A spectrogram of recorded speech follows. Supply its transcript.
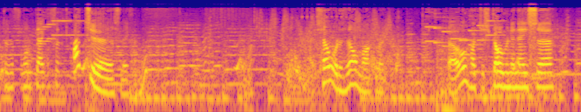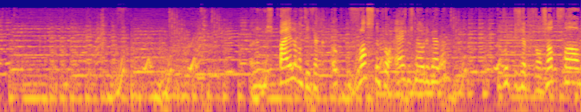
Even of er handjes liggen. Zo wordt het wel makkelijk. Zo, hartjes komen ineens... eh, pijlen, want die ga ik ook vast nog wel ergens nodig hebben. De roepjes heb ik al zat van.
